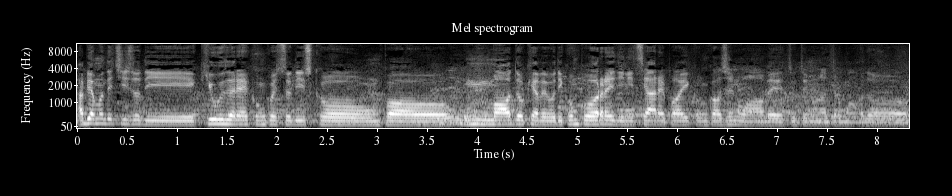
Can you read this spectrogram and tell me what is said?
Abbiamo deciso di chiudere con questo disco un po' un modo che avevo di comporre e di iniziare poi con cose nuove, tutto in un altro modo.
